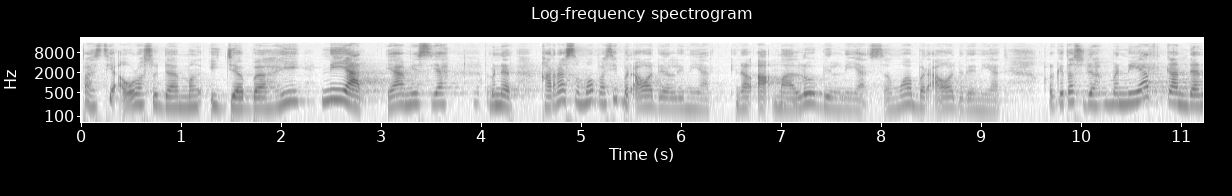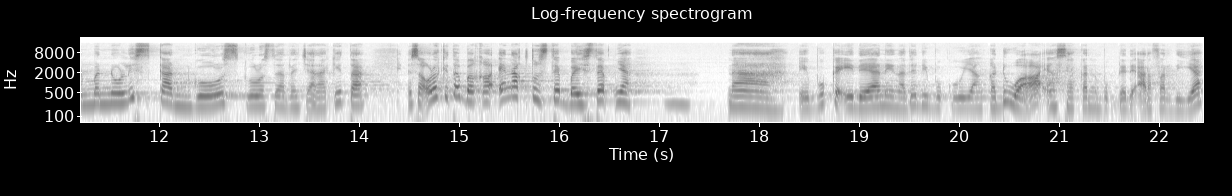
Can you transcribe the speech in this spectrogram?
pasti Allah sudah mengijabahi niat ya Miss ya. Benar, karena semua pasti berawal dari niat. Inal a'malu bil niat. Semua berawal dari niat. Kalau kita sudah meniatkan dan menuliskan goals, goals dan rencana kita, insya Allah kita bakal enak tuh step by stepnya. Nah, ibu keidean nih nanti di buku yang kedua, yang second book dari Arvardia,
